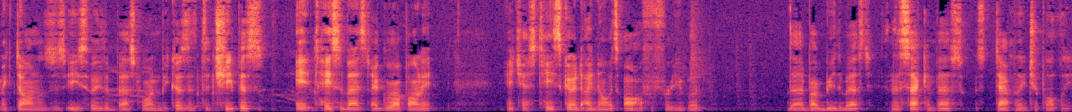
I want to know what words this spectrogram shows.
McDonald's is easily the best one because it's the cheapest. It tastes the best. I grew up on it. It just tastes good. I know it's awful for you, but that'd probably be the best. And the second best is definitely Chipotle.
